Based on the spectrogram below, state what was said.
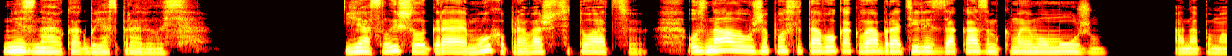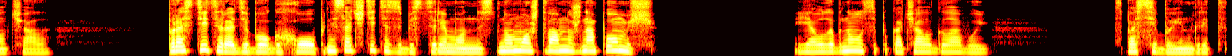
не знаю, как бы я справилась». Я слышала краем уха про вашу ситуацию. Узнала уже после того, как вы обратились с заказом к моему мужу. Она помолчала. Простите, ради бога, Хоуп, не сочтите за бесцеремонность, но, может, вам нужна помощь? Я улыбнулась и покачала головой. Спасибо, Ингрид.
